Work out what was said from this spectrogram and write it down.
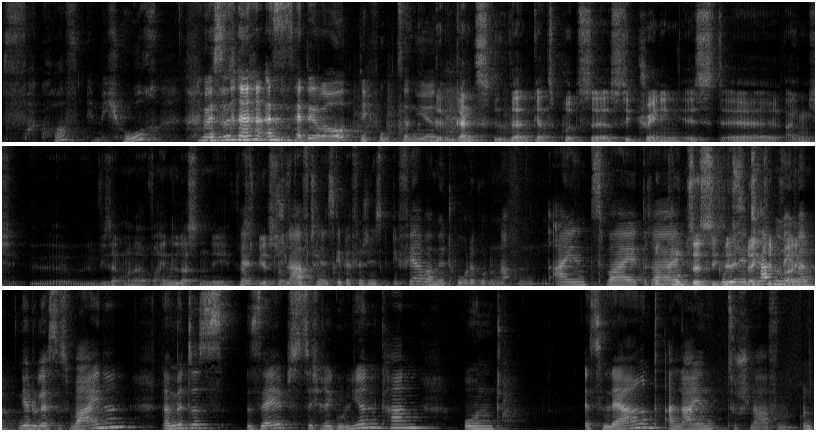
fuck off, nimm mich hoch. Weißt du, also es hätte überhaupt nicht funktioniert. Ganz, ganz kurz, äh, Sleep Training ist äh, eigentlich, äh, wie sagt man da, weinen lassen? Nee, was ja, Schlaftraining, es gibt ja verschiedene, es gibt die Färbermethode, wo du nach ein, zwei, drei... Und grundsätzlich lässt du dein Kind weinen. Immer, ja, du lässt es weinen, damit es selbst sich regulieren kann und es lernt, allein zu schlafen. Und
